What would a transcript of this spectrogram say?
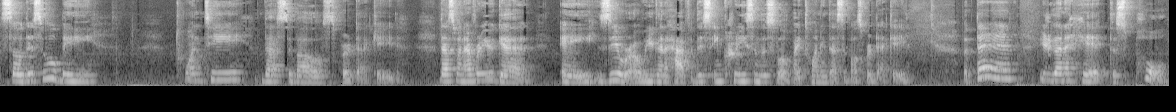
So this will be 20 decibels per decade. That's whenever you get a zero, you're gonna have this increase in the slope by 20 decibels per decade. But then you're gonna hit this pole.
